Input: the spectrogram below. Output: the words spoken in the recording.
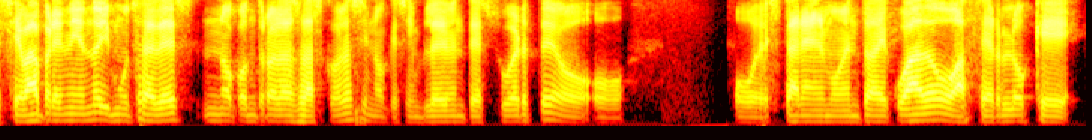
se va aprendiendo y muchas veces no controlas las cosas, sino que simplemente es suerte o, o estar en el momento adecuado o hacer lo que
